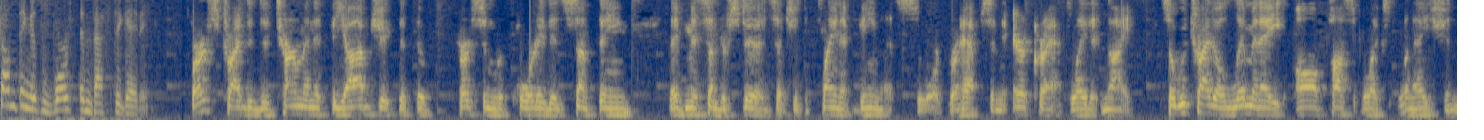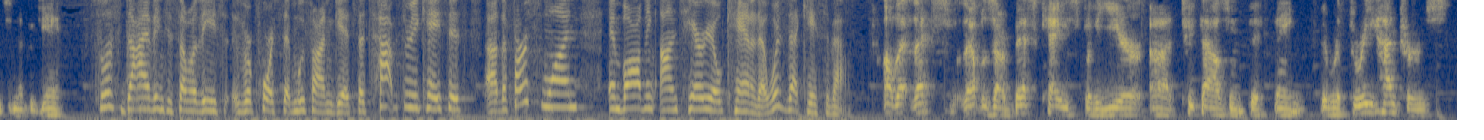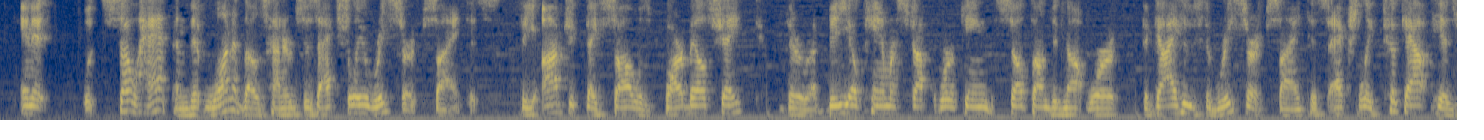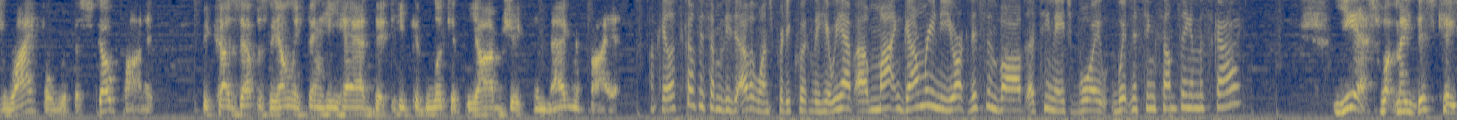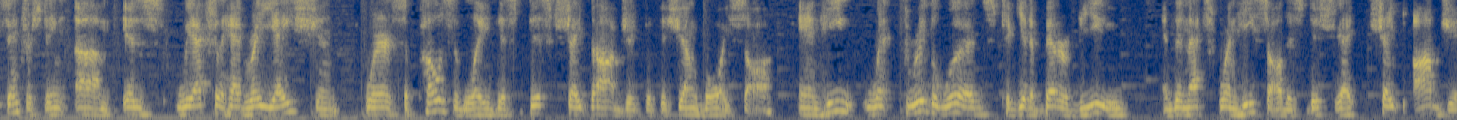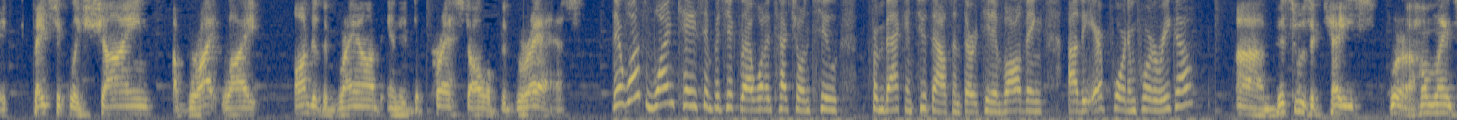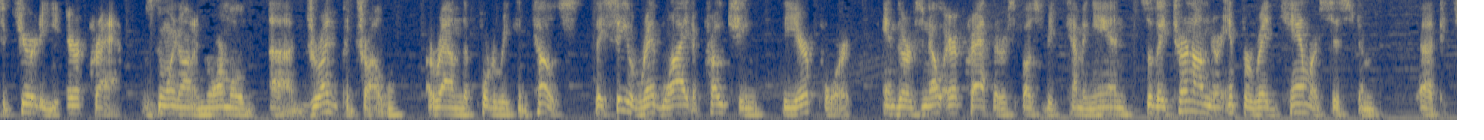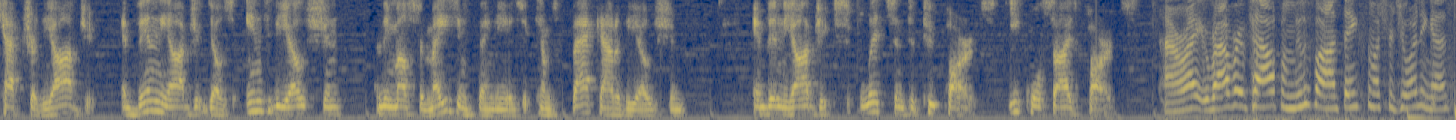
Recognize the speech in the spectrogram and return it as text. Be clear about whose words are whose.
Speaker 1: something is worth investigating?
Speaker 2: First, try to determine if the object that the person reported is something they've misunderstood, such as the planet Venus or perhaps an aircraft late at night. So we try to eliminate all possible explanations in the beginning.
Speaker 1: So let's dive into some of these reports that MUFON gets. The top three cases. Uh, the first one involving Ontario, Canada. What is that case about?
Speaker 2: Oh, that, that's that was our best case for the year uh, 2015. There were three hunters, and it so happened that one of those hunters is actually a research scientist. The object they saw was barbell shaped. Their video camera stopped working. The cell phone did not work. The guy who's the research scientist actually took out his rifle with a scope on it because that was the only thing he had that he could look at the object and magnify it.
Speaker 1: Okay, let's go through some of these other ones pretty quickly here. We have uh, Montgomery, New York. This involved a teenage boy witnessing something in the sky?
Speaker 2: Yes, what made this case interesting um, is we actually had radiation where supposedly this disc shaped object that this young boy saw, and he went through the woods to get a better view. And then that's when he saw this disc shaped object basically shine a bright light onto the ground and it depressed all of the grass.
Speaker 1: There was one case in particular I want to touch on too from back in 2013 involving uh, the airport in Puerto Rico.
Speaker 2: Um, this was a case where a Homeland Security aircraft was going on a normal uh, drug patrol around the Puerto Rican coast. They see a red light approaching the airport, and there's no aircraft that are supposed to be coming in. So they turn on their infrared camera system uh, to capture the object. And then the object goes into the ocean and the most amazing thing is it comes back out of the ocean and then the object splits into two parts, equal sized parts.
Speaker 1: All right, Robert Powell from MUFON, thanks so much for joining us.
